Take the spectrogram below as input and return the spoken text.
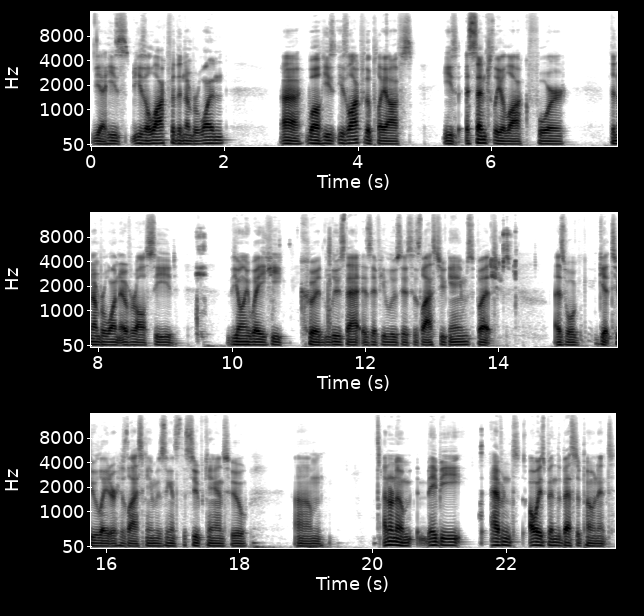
yeah, he's he's a lock for the number one. Uh, well, he's he's a lock for the playoffs. He's essentially a lock for the number one overall seed. The only way he could lose that is if he loses his last two games, but as we'll get to later, his last game is against the Soup Cans, who, um, I don't know, maybe haven't always been the best opponent.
